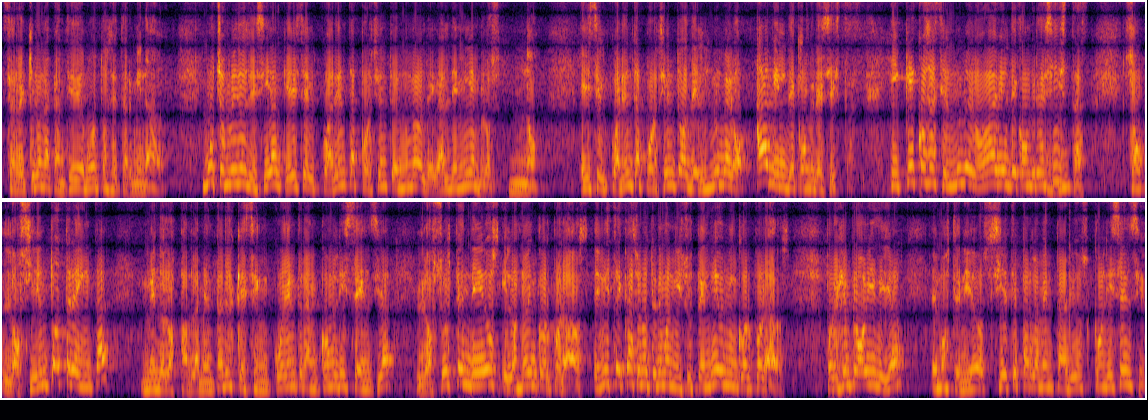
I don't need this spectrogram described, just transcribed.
se requiere una cantidad de votos determinado. Muchos medios decían que es el 40% del número legal de miembros. No, es el 40% del número hábil de congresistas. ¿Y qué cosa es el número hábil de congresistas? Son los 130 menos los parlamentarios que se encuentran con licencia, los suspendidos y los no incorporados. En este caso no tenemos ni suspendidos ni incorporados. Por ejemplo, hoy día hemos tenido siete parlamentarios con licencia.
